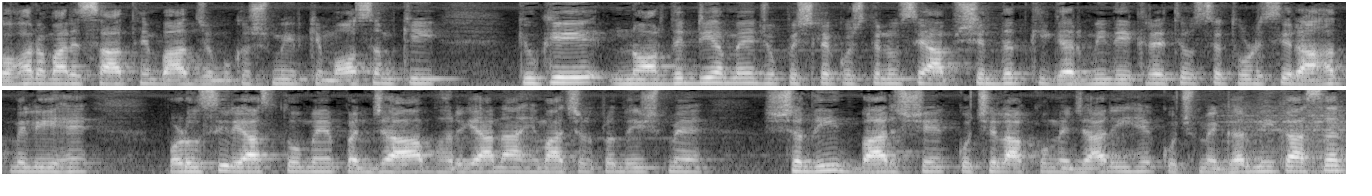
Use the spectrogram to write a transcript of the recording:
गौहर हमारे साथ हैं बात जम्मू कश्मीर के मौसम की, क्योंकि नॉर्थ इंडिया में जो पिछले कुछ दिनों से आप शिद्दत की गर्मी देख रहे थे, उससे थोड़ी सी राहत मिली है। पड़ोसी रियासतों में पंजाब, हरियाणा, हिमाचल प्रदेश में शदीद बारिशें कुछ इलाकों में जारी हैं, कुछ में गर्मी का असर,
